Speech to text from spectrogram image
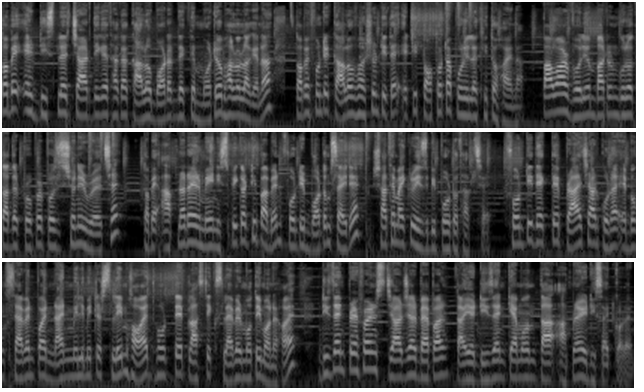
তবে এর ডিসপ্লের চারদিকে থাকা কালো বর্ডার দেখতে মোটেও ভালো লাগে না, তবে ফোনটির কালো ভার্সনটিতে এটি ততটা পরিলক্ষিত হয় না। পাওয়ার ভলিউম বাটনগুলো তাদের প্রপার পজিশনই রয়েছে, তবে আপনারা এর মেইন স্পিকারটি পাবেন ফোনটির বটম সাইডে সাথে মাইক্রো এসবি পোর্টও থাকছে। ফোনটি দেখতে প্রায় চার কোনা এবং seven point nine millimetre slim হওয়ায় ধরতে প্লাস্টিক স্ল্যাবের মতোই মনে হয়। ডিজাইন প্রেফারেন্স যার যার ব্যাপার, তাই এর ডিজাইন কেমন তা আপনারাই ডিসাইড করেন।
